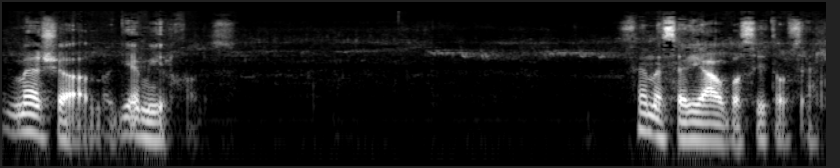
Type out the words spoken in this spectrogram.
ما شاء الله. جميل خالص. سما سريعة وبسيطة وسهلة.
